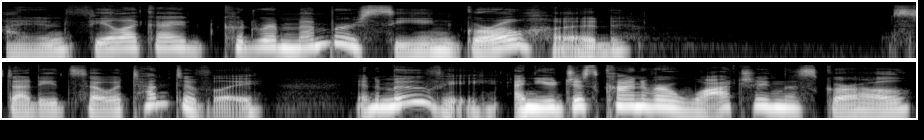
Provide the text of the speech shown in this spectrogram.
I didn't feel like I could remember seeing girlhood studied so attentively in a movie. And you just kind of are watching this girl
